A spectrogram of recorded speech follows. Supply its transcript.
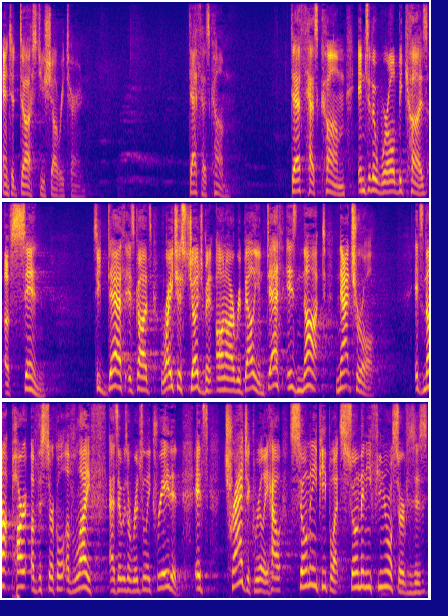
and to dust you shall return. Death has come. Death has come into the world because of sin. See, death is God's righteous judgment on our rebellion. Death is not natural. It's not part of the circle of life as it was originally created. It's tragic, really, how so many people at so many funeral services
